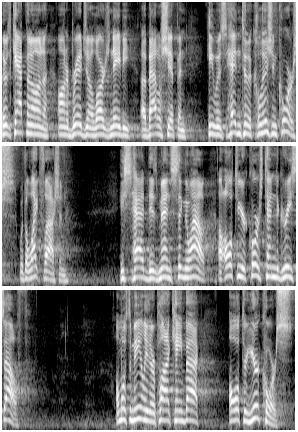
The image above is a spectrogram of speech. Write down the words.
There was a captain on a, on a bridge on a large Navy uh, battleship, and he was heading to a collision course with a light flashing. He had his men signal out, alter your course 10 degrees south. Almost immediately, the reply came back alter your course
